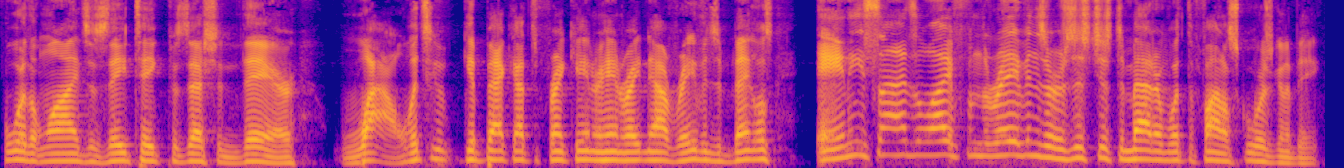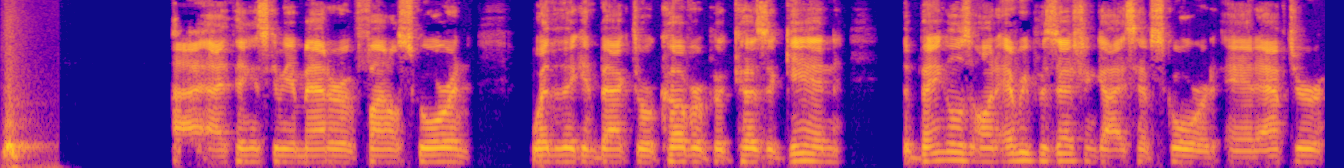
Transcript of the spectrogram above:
for the Lions as they take possession there. Wow. Let's get back out to Frank Hanrahan right now. Ravens and Bengals. Any signs of life from the Ravens, or is this just a matter of what the final score is going to be? I, I think it's going to be a matter of final score and whether they can backdoor cover because, again, the Bengals on every possession, guys, have scored. And after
